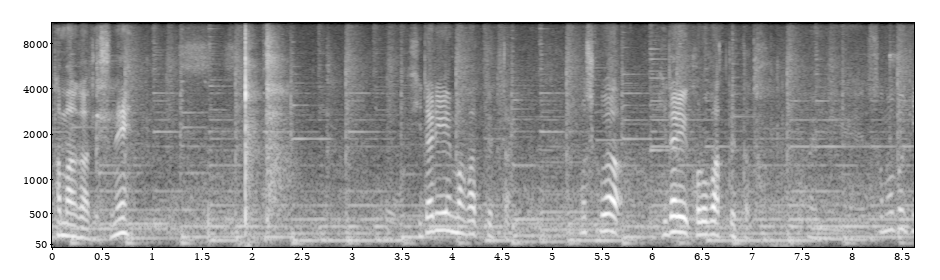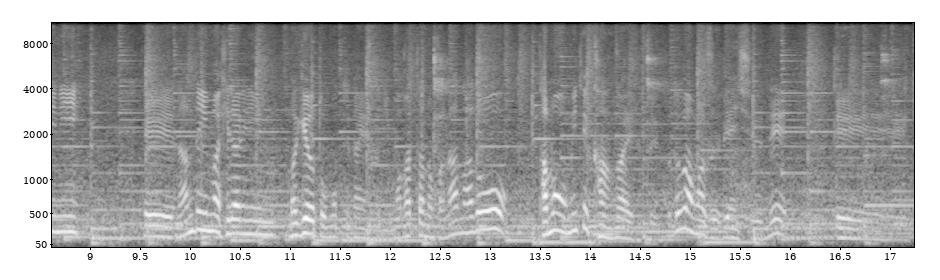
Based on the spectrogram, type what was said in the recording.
ー、球がですね左へ曲がっていったりもしくは左へ転がっていったと、の時に、えー、なんで今左に曲げようと思ってないのに曲がったのかななどを球を見て考えるということがまず練習で、え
